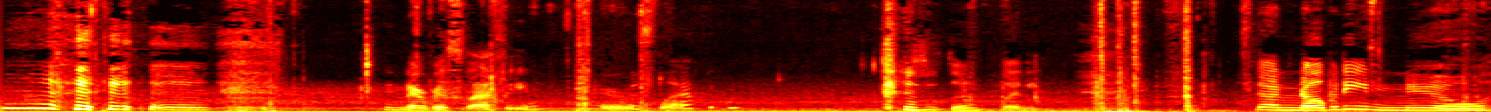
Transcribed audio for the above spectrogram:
nervous laughing. Nervous laughing. Because it's so funny. No, nobody knew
